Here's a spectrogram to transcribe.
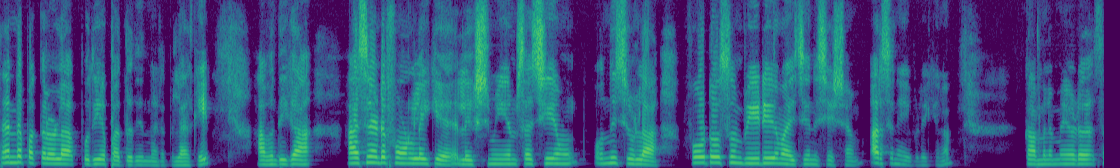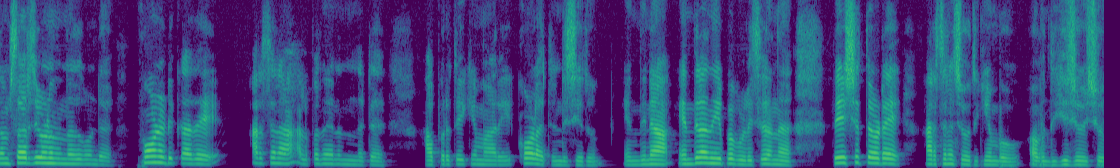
തന്റെ പക്കലുള്ള പുതിയ പദ്ധതി നടപ്പിലാക്കി. അവന്തിക അർച്ചനയുടെ ഫോണിലേക്ക് ലക്ഷ്മിയും സച്ചിയും ഒന്നിച്ചുള്ള ഫോട്ടോസും വീഡിയോയും അയച്ചതിന് ശേഷം അർച്ചനയെ വിളിക്കണം കമലമ്മയോട് സംസാരിച്ചുകൊണ്ട് നിന്നതുകൊണ്ട് ഫോൺ എടുക്കാതെ അർച്ചന അല്പനേരം നിന്നിട്ട് അപ്പുറത്തേക്ക് മാറി കോൾ അറ്റൻഡ് ചെയ്തു. എന്തിനാ? എന്തിനാ നീ ഇപ്പൊ വിളിച്ചതെന്ന്? ദേഷ്യത്തോടെ അർച്ചന ചോദിക്കുമ്പോൾ അവൻ അവന്തിക്ക് ചോദിച്ചു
